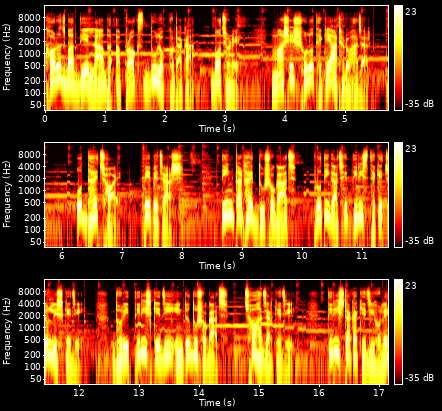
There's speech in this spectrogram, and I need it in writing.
খরচ বাদ দিয়ে লাভ অ্যাপ্রক্স দু লক্ষ টাকা বছরে। মাসে ষোলো থেকে আঠেরো হাজার। অধ্যায় ছয়, পেঁপে চাষ। তিন কাঠায় দুশো গাছ, প্রতি গাছে ৩০ থেকে চল্লিশ কেজি। ধরি ৩০ কেজি ইন্টু দুশো গাছ, ছ হাজার কেজি। ৩০ টাকা কেজি হলে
